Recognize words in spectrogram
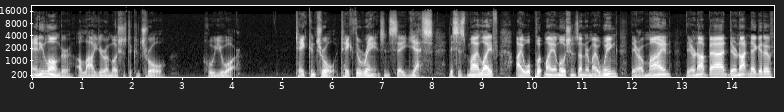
any longer allow your emotions to control who you are. Take control, take the reins, and say, Yes, this is my life. I will put my emotions under my wing. They are mine. They are not bad. They're not negative.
